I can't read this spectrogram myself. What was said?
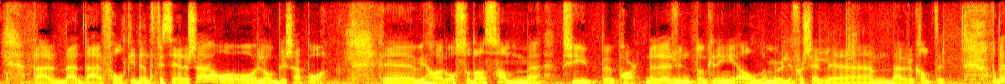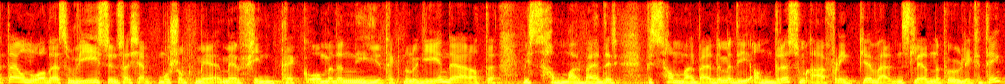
Det er, det er der folk identifiserer seg og, og logger seg på. Eh, vi har også da samme type partnere rundt omkring i alle mulige forskjellige bauger og kanter. Og dette er jo noe av det som vi syns er kjempemorsomt med, med, fintech og med den nye teknologien. Det er at eh, vi samarbeider. Vi samarbeider med de andre som er flinke, verdensledende på ulike ting,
